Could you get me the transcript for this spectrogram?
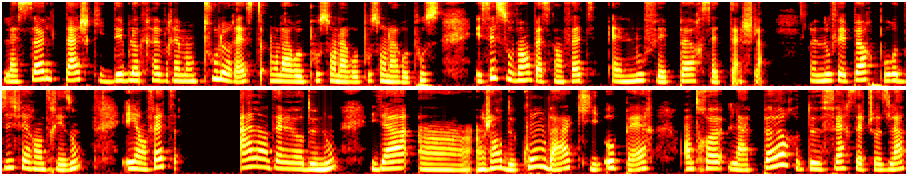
la seule tâche qui débloquerait vraiment tout le reste. On la repousse, on la repousse, on la repousse. Et c'est souvent parce qu'en fait, elle nous fait peur cette tâche-là. Elle nous fait peur pour différentes raisons. Et en fait, à l'intérieur de nous, il y a un, genre de combat qui opère entre la peur de faire cette chose-là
